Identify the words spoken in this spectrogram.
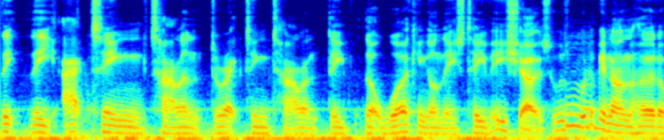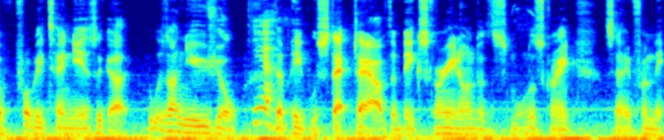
the the acting talent, directing talent, the, that are working on these TV shows was, would have mm. been unheard of probably ten years ago. It was unusual Yeah. that people stepped out of the big screen onto the smaller screen. So from the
